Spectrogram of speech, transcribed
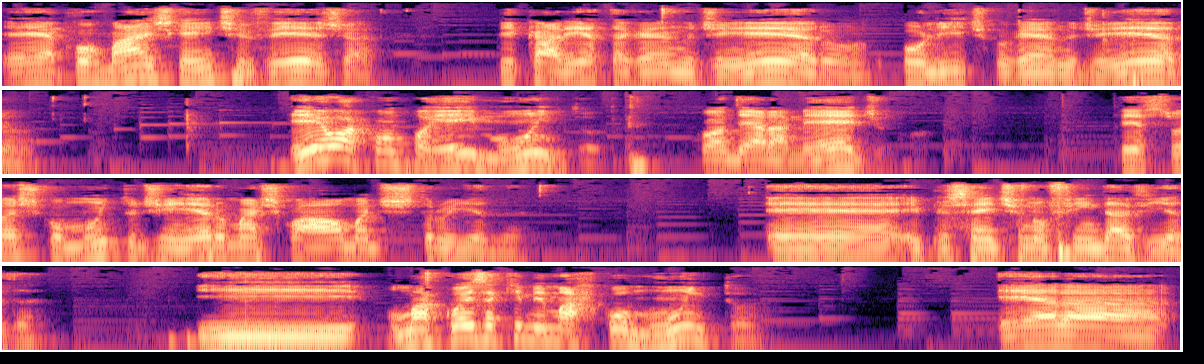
é, por mais que a gente veja picareta ganhando dinheiro, político ganhando dinheiro, eu acompanhei muito, quando era médico, pessoas com muito dinheiro, mas com a alma destruída. É, e principalmente no fim da vida. E uma coisa que me marcou muito era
